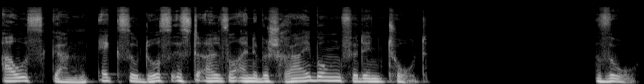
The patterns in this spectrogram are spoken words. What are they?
Ausgang Exodus ist also eine Beschreibung für den Tod. So,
